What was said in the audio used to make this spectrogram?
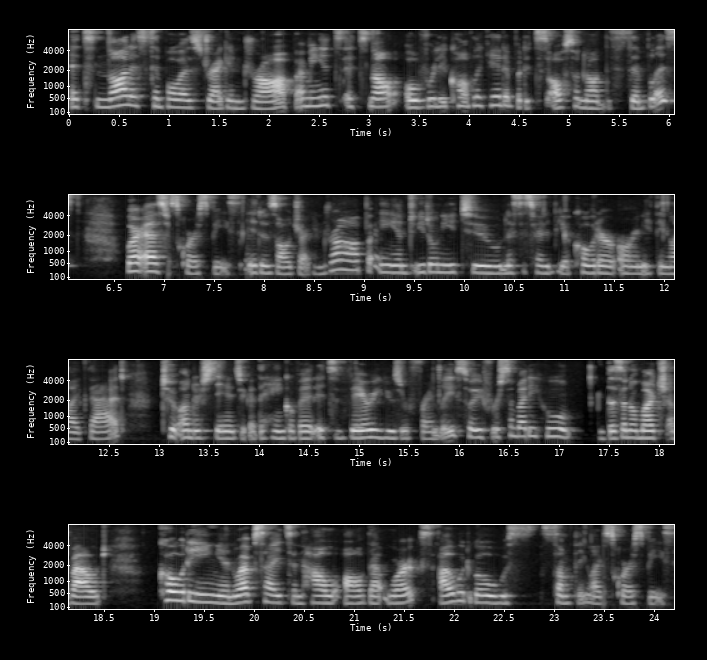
it's not as simple as drag and drop. I mean, it's it's not overly complicated, but it's also not the simplest. Whereas Squarespace, it is all drag and drop, and you don't need to necessarily be a coder or anything like that to understand to get the hang of it. It's very user friendly. So if you're somebody who doesn't know much about coding and websites and how all that works, I would go with something like Squarespace.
